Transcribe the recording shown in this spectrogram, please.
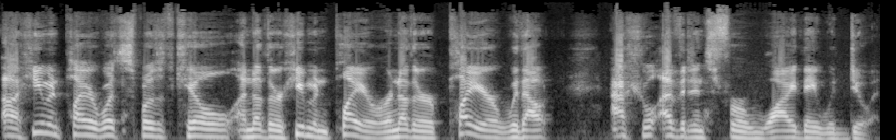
a human player wasn't supposed to kill another human player or another player without actual evidence for why they would do it.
